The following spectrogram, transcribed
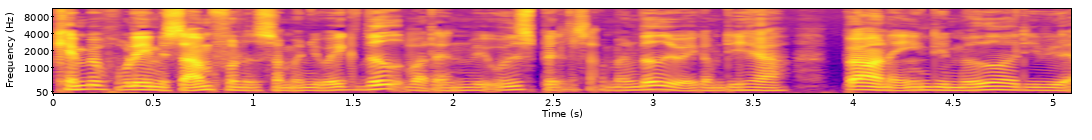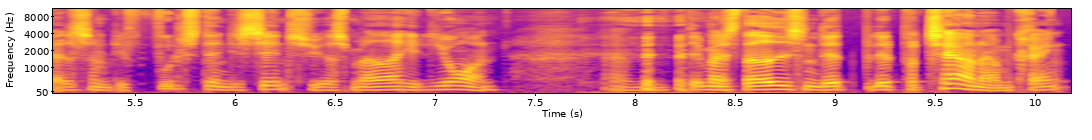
kæmpe problem i samfundet, som man jo ikke ved, hvordan vil udspille sig. Man ved jo ikke, om de her børn er enlige mødre, de vil alle sammen blive fuldstændig sindssyge og smadre hele jorden. Um, det er man stadig sådan lidt, lidt på tæerne omkring.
